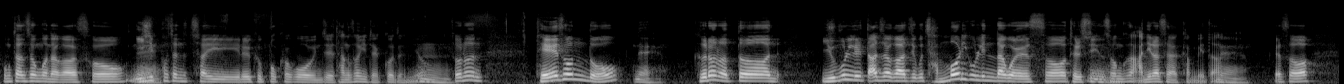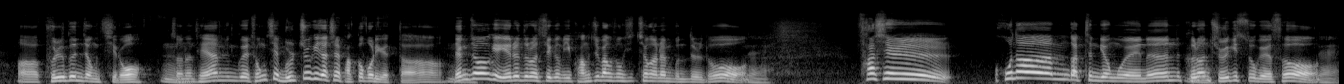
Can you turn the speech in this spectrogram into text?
동탄 선거 나가서 네. 20% 차이를 극복하고 이제 당선이 됐거든요. 음. 저는 대선도 네. 그런 어떤 유불리를 따져가지고 잔머리 굴린다고 해서 될 수 있는 음. 선거가 아니라 생각합니다. 네. 그래서 어, 붉은 정치로 음. 저는 대한민국의 정치 물줄기 자체를 바꿔버리겠다. 냉정하게 예를 들어 지금 이 광주 방송 시청하는 분들도 네. 사실 호남 같은 경우에는 그런 음. 줄기 속에서 네.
